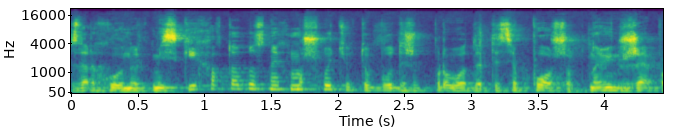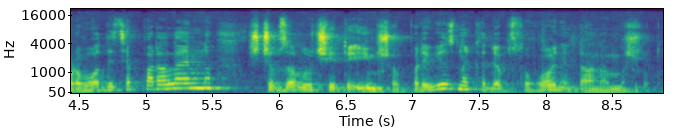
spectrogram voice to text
за рахунок міських автобусних маршрутів, то буде проводитися пошук. Ну він вже проводиться паралельно, щоб залучити іншого перевізника для обслуговування даного маршруту.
